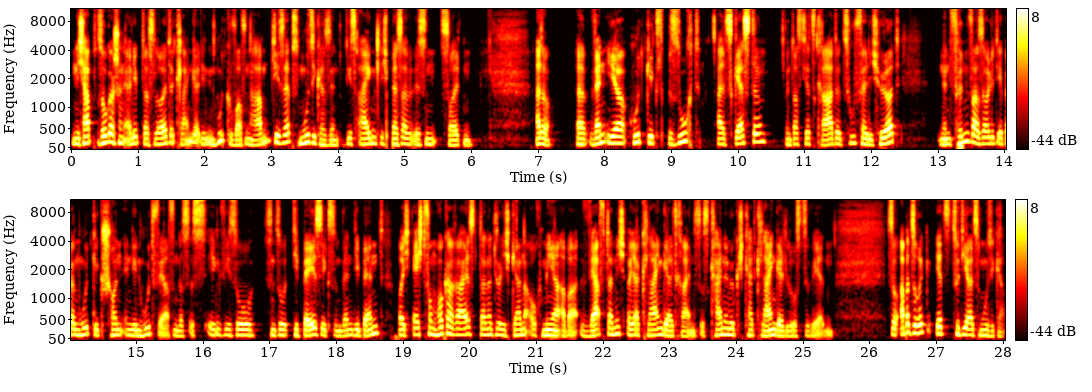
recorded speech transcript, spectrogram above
Und ich habe sogar schon erlebt, dass Leute Kleingeld in den Hut geworfen haben, die selbst Musiker sind, die es eigentlich besser wissen sollten. Also äh, wenn ihr Hutgigs besucht als Gäste und das jetzt gerade zufällig hört, einen Fünfer solltet ihr beim Hutgig schon in den Hut werfen. Das ist irgendwie so, sind so die Basics. Und wenn die Band euch echt vom Hocker reißt, dann natürlich gerne auch mehr. Aber werft da nicht euer Kleingeld rein. Es ist keine Möglichkeit, Kleingeld loszuwerden. So, aber zurück jetzt zu dir als Musiker.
